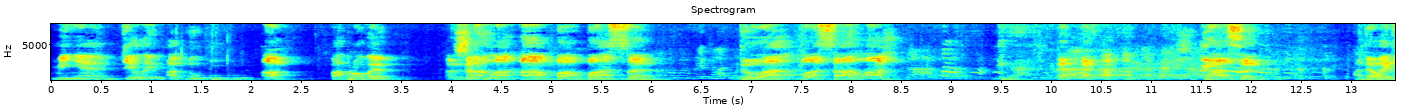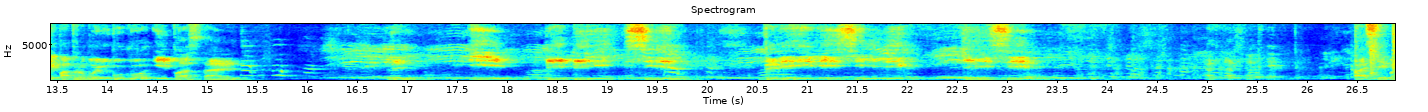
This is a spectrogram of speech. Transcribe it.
меняем, делаем одну букву. А. Попробуем? Жала а бабаса, два вассала гаса. А давайте попробуем букву И поставить. И, биби, си. Две веселих гиси. Спасибо.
